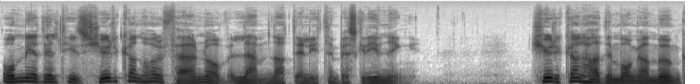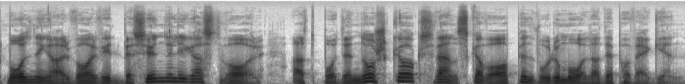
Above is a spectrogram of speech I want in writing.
Om medeltidskyrkan har Fernov lämnat en liten beskrivning. Kyrkan hade många munkmålningar varvid besynnerligast var att både norska och svenska vapen vore målade på väggen.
